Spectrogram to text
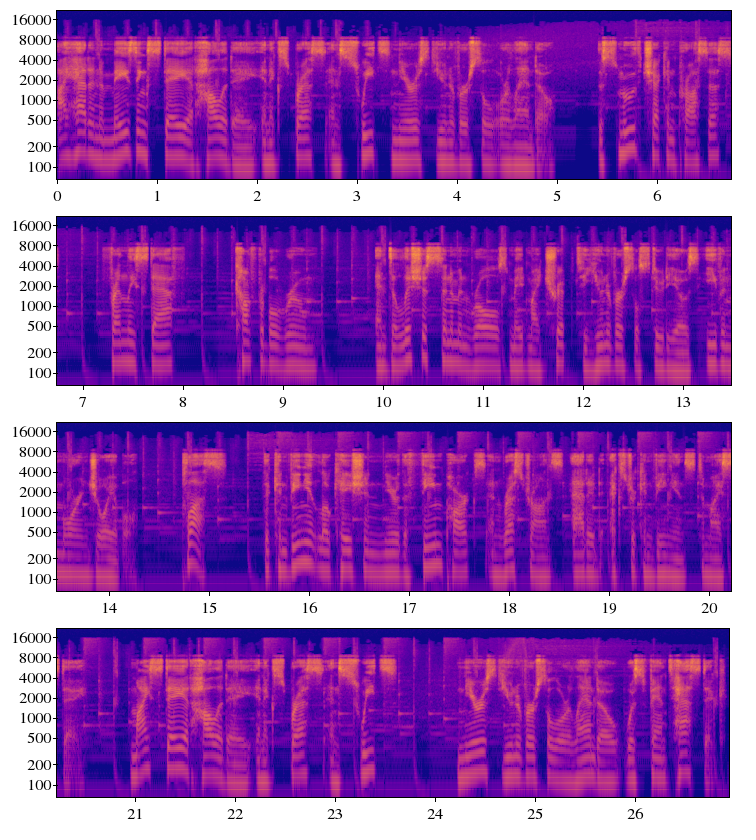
I had an amazing stay at Holiday Inn Express and Suites nearest Universal Orlando. The smooth check-in process, friendly staff, comfortable room, and delicious cinnamon rolls made my trip to Universal Studios even more enjoyable. Plus, the convenient location near the theme parks and restaurants added extra convenience to my stay. My stay at Holiday Inn Express and Suites nearest Universal Orlando was fantastic.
